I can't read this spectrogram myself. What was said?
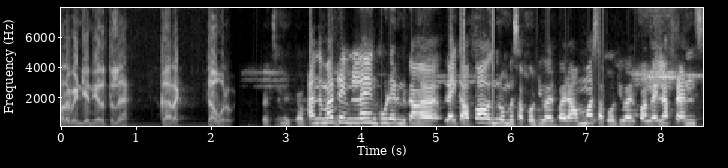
வர வேண்டிய நேரத்துல கரெக்டா வருவேன். பிரச்சனைக்கா அந்த மாதிரி டைம்ல என் கூட இருந்திருக்காங்க. லைக் அப்பா வந்து ரொம்ப சப்போர்ட்டிவா இருப்பாரு அம்மா சப்போர்ட்டிவா இருப்பாங்க இல்லைன்னா ஃப்ரெண்ட்ஸ்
